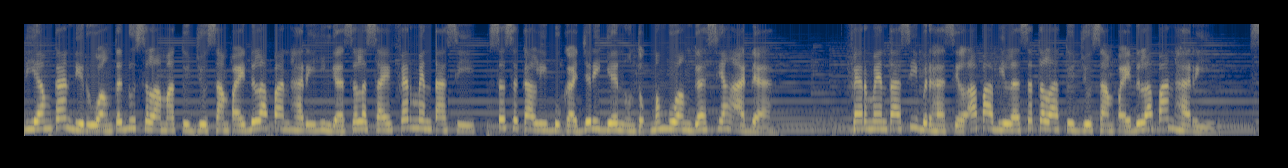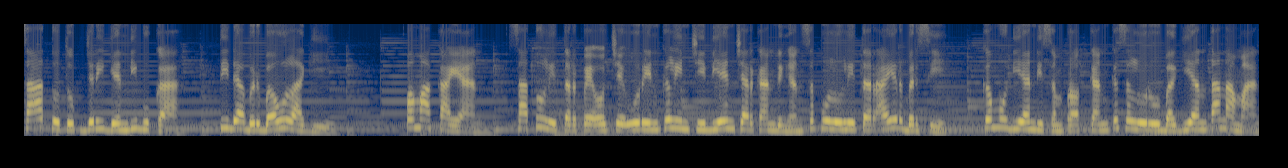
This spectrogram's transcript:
Diamkan di ruang teduh selama 7-8 hari hingga selesai fermentasi, sesekali buka jerigen untuk membuang gas yang ada. Fermentasi berhasil apabila setelah 7-8 hari. Saat tutup jerigen dibuka, tidak berbau lagi. Pemakaian 1 liter POC urin kelinci diencerkan dengan 10 liter air bersih kemudian disemprotkan ke seluruh bagian tanaman.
